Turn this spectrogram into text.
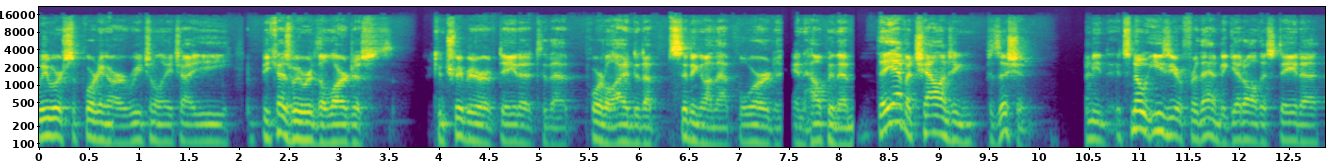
we were supporting our regional HIE because we were the largest contributor of data to that portal, I ended up sitting on that board and helping them. They have a challenging position I mean, it's no easier for them to get all this data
